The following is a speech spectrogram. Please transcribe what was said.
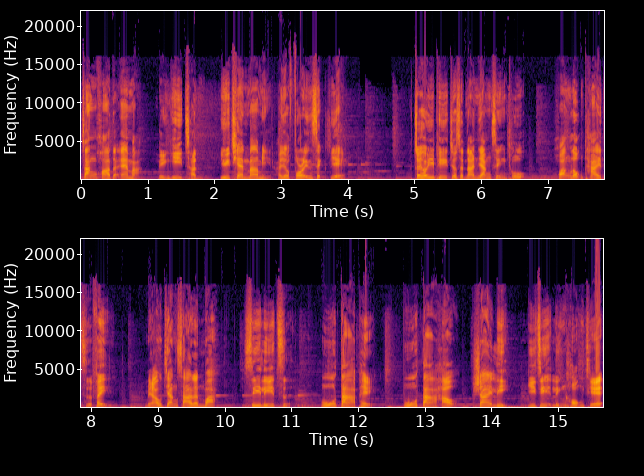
彰化的 Emma、林奕晨、玉倩妈咪，还有 Forensic 叶。最后一批就是南洋信徒黄龙太子妃、苗疆杀人蛙、西里子、吴大佩、吴大豪、筛丽以及林宏杰。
